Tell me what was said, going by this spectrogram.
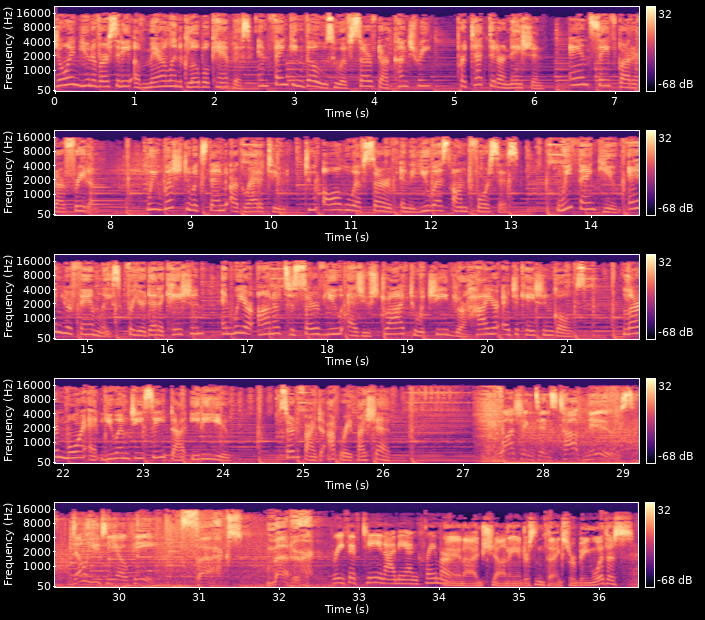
join University of Maryland Global Campus in thanking those who have served our country, protected our nation, and safeguarded our freedom. We wish to extend our gratitude to all who have served in the U.S. Armed Forces. We thank you and your families for your dedication, and we are honored to serve you as you strive to achieve your higher education goals. Learn more at umgc.edu. Certified to operate by SCHEV. Washington's top news, WTOP. Facts matter. 315, I'm Ann Kramer. And I'm Sean Anderson. Thanks for being with us.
